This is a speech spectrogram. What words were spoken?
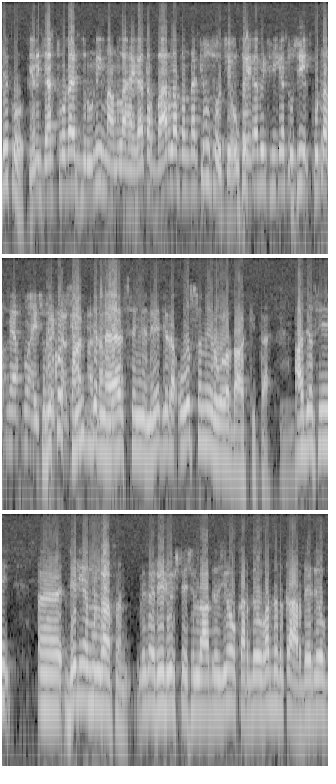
ਦੇਖੋ ਯਾਨੀ ਜਦ ਤੁਹਾਡਾ ਅੰਦਰੂਨੀ ਮਾਮਲਾ ਹੈਗਾ ਤਾਂ ਬਾਹਰਲਾ ਬੰਦਾ ਕਿਉਂ ਸੋਚੇ? ਉਹ ਕਹੇਗਾ ਵੀ ਠੀਕ ਹੈ ਤੁਸੀਂ ਖੁਦ ਆਪਣੇ ਆਪ ਨੂੰ ਆਈਸੋਲੇਟ ਦੇਖੋ ਕਰਕੇ ਸੰਤ ਰੱਖਣਾ ਚਾਹੁੰਦੇ ਜਰਨੈਲ ਸਿੰਘ ਨੇ ਜਿਹੜਾ ਉਸ ਸਮੇਂ ਰੋਲ ਅਦਾ ਕੀਤਾ। ਅੱਜ ਅਸੀਂ ਜਿਹੜੀਆਂ ਮੰਗਾਂ ਸਨ ਵੀ ਰੇਡੀਓ ਸਟੇਸ਼ਨ ਲਾ ਦਿਓ ਜੀ ਉਹ ਕਰ ਦਿਓ ਵੱਧ ਅਧਿਕਾਰ ਦੇ ਦਿਓ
